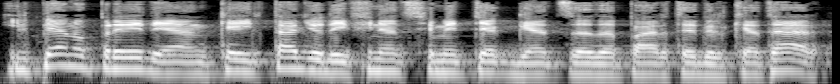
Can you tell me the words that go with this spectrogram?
Il piano prevede anche il taglio dei finanziamenti a Gaza da parte del Qatar,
